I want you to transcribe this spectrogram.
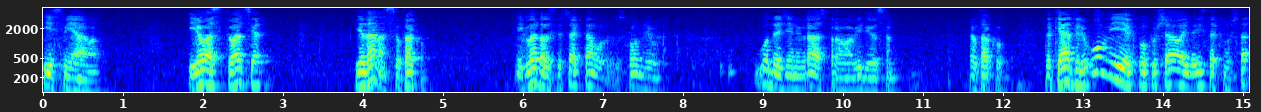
ismijavali. I ova situacija je danas, je tako? I gledali ste čak tamo, spomnju, u određenim raspravama vidio sam, je tako? Da kafiri uvijek pokušavaju da istaknu šta?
